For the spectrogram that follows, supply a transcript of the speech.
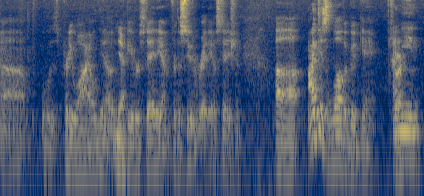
uh, was pretty wild. You know, Yeah. Beaver Stadium for the student radio station. Uh, I just love a good game. I mean,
